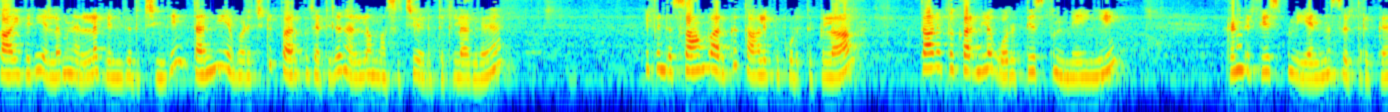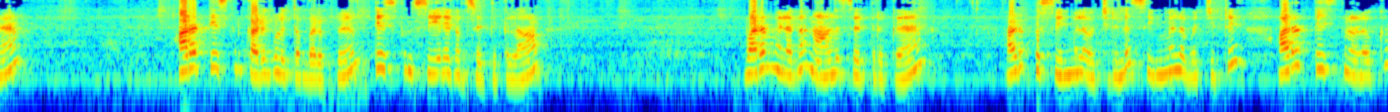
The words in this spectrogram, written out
காய்கறி எல்லாமே நல்லா வெந்துருச்சுங்க. தண்ணியை வடிச்சிட்டு பருப்பு சட்டியில் நல்லா மசிச்சு எடுத்துக்கலாங்க. இப்போ இந்த சாம்பாருக்கு தாளிப்பு கொடுத்துக்கலாம். தாளிப்பு கரண்டில் ஒரு டீஸ்பூன் நெய் ரெண்டு டீஸ்பூன் எண்ணெய் சேர்த்துருக்கேன். அரை டீஸ்பூன் கடுகுளுத்தம் பருப்பு டீஸ்பூன் சீரகம் சேர்த்துக்கலாம். வரமிளகாய் நாலு சேர்த்துருக்கேன். அடுப்பு சிம்மில் வச்சுடுங்க. சிம்மில் வச்சுட்டு அரை டீஸ்பூன் அளவுக்கு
